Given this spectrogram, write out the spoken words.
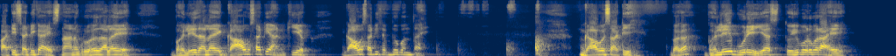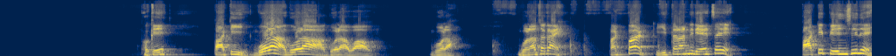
पाटीसाठी काय? स्नानगृह झालंय. भले झालंय. गावसाठी आणखी एक. गावसाठी शब्द कोणता आहे? गावसाठी. बघा भले बुरे यस तोही बरोबर आहे. ओके? पाटी गोळा गोळा गोळा वाव. गोळा. गोळाचं काय? पटपट इतरांनी द्यायचंय. पाटी पेन्सिल आहे.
